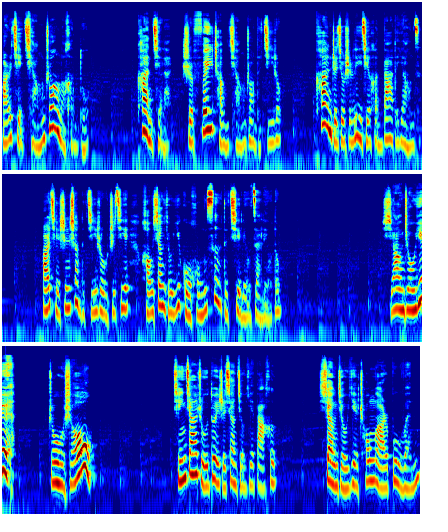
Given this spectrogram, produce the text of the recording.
而且强壮了很多，看起来是非常强壮的肌肉，看着就是力气很大的样子。而且身上的肌肉之间好像有一股红色的气流在流动。向九叶，住手！秦家主对着向九叶大喝。向九叶充耳不闻，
